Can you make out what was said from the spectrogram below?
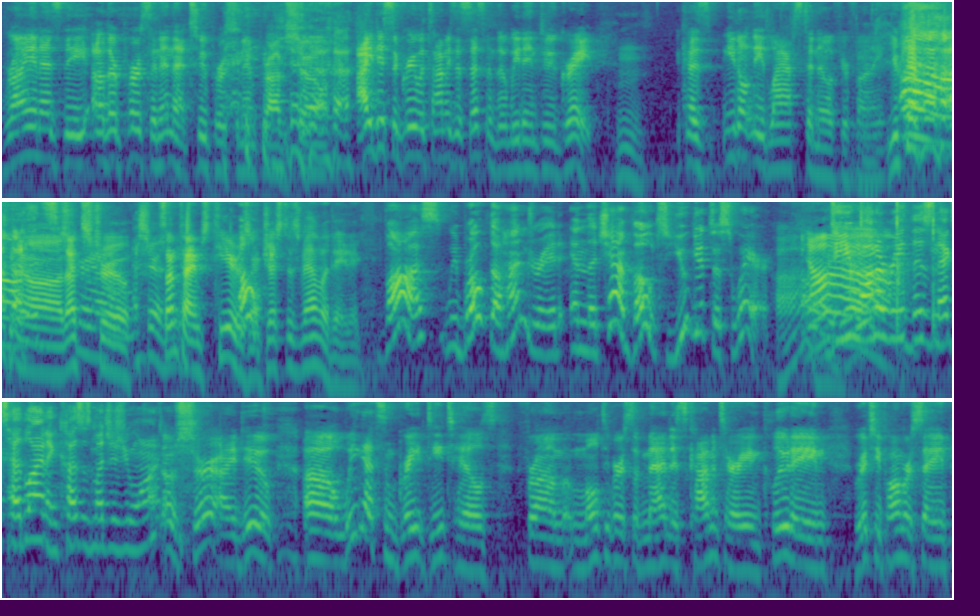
Ryan, as the other person in that two-person improv show, I disagree with Tommy's assessment that we didn't do great. Because you don't need laughs to know if you're funny. You can no, that's, that's true. true. That's true. Sometimes tears Oh. are just as validating. Boss, we broke the hundred, and the chat votes. You get to swear. Oh. Do you want to read this next headline and cuss as much as you want? Oh, sure, I do. Uh, we got some great details from Multiverse of Madness commentary, including Richie Palmer saying,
